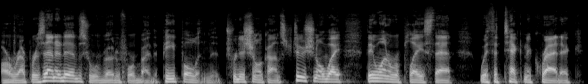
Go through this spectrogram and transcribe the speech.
our representatives who were voted for by the people in the traditional constitutional way. They want to replace that with a technocratic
